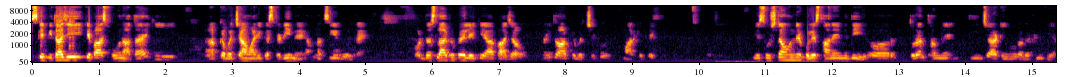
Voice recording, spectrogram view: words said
इसके पिताजी के पास फ़ोन आता है कि आपका बच्चा हमारी कस्टडी में है, हम नक्सली बोल रहे हैं। और दस लाख रुपए लेके आप आ जाओ, नहीं तो आपके बच्चे को मार के फेंक ये सूचना उनने पुलिस थाने में दी और तुरंत हमने तीन चार टीमों का गठन किया।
